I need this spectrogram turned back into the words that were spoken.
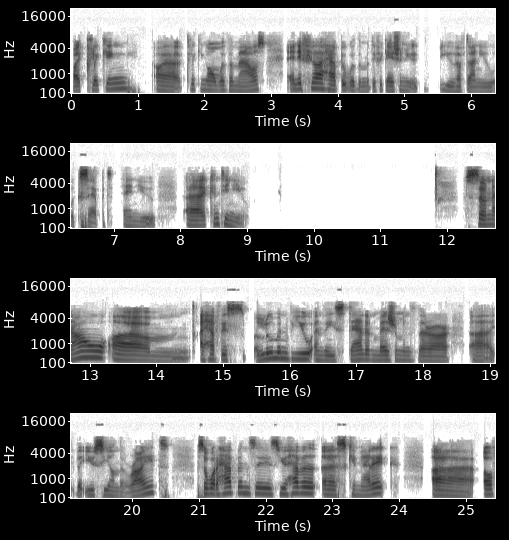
by clicking uh, clicking on with the mouse. And if you are happy with the modification you, you have done, you accept and you uh, continue. So now um, I have this lumen view and these standard measurements that are uh, that you see on the right. So what happens is you have a, a schematic uh, of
